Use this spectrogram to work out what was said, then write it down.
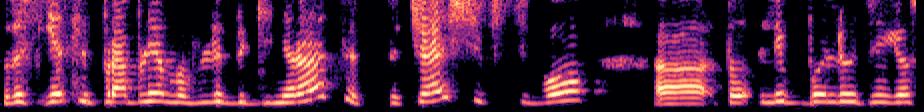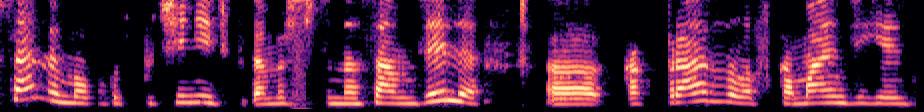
Ну, то есть если проблема в лидогенерации, то чаще всего э, то либо люди ее сами могут починить, потому что на самом деле, э, как правило, в команде есть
